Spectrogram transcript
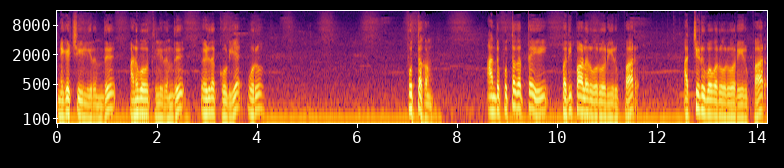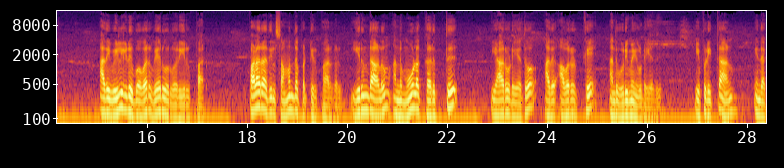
நிகழ்ச்சியில் இருந்து அனுபவத்திலிருந்து எழுதக்கூடிய ஒரு புத்தகம். அந்த புத்தகத்தை பதிப்பாளர் ஒருவர் இருப்பார் அச்சிடுபவர் ஒருவர் இருப்பார் அதை வெளியிடுபவர் வேறொருவர் இருப்பார். பலர் அதில் சம்பந்தப்பட்டிருப்பார்கள். இருந்தாலும் அந்த மூலக்கருத்து யாருடையதோ அது அவருக்கே அந்த உரிமையுடையது. இப்படித்தான் இந்த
